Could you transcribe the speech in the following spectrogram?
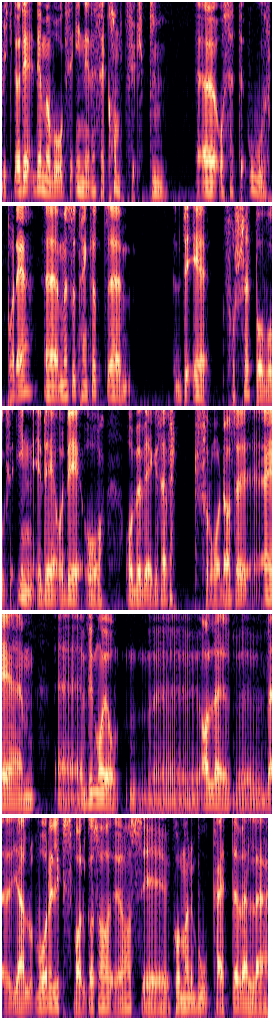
viktig, og det, det med å våge seg inn i det som er kampfylt, Mm. eh, og sette ord på det. Eh, men så tenker jeg at eh, det er forskjell på å våge seg inn i det og det å, å bevege seg vekk fra det. Altså, jeg eh, eh, Vi må jo eh, alle eh, gjøre våre livsvalg. Altså, hans kommende bok heter vel eh,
